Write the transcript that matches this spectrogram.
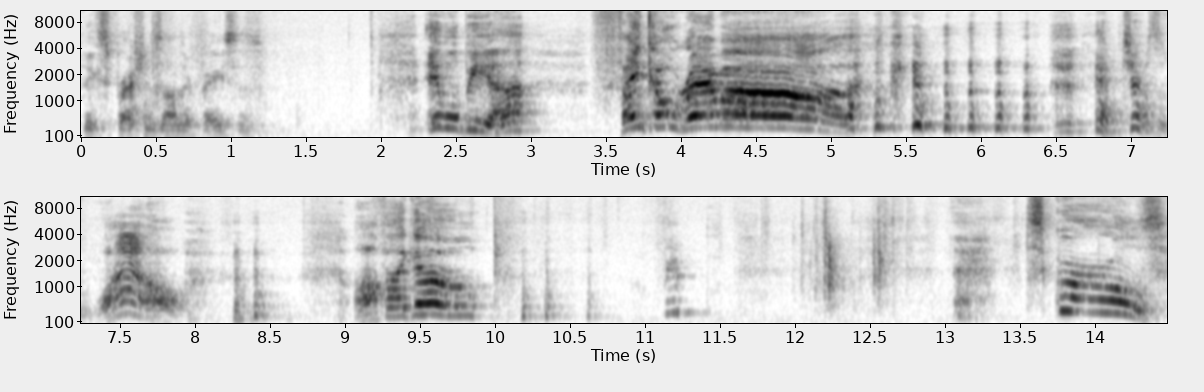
the expressions on their faces. It will be a Thankorama! and Charles says, wow. Off I go. Squirrels!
